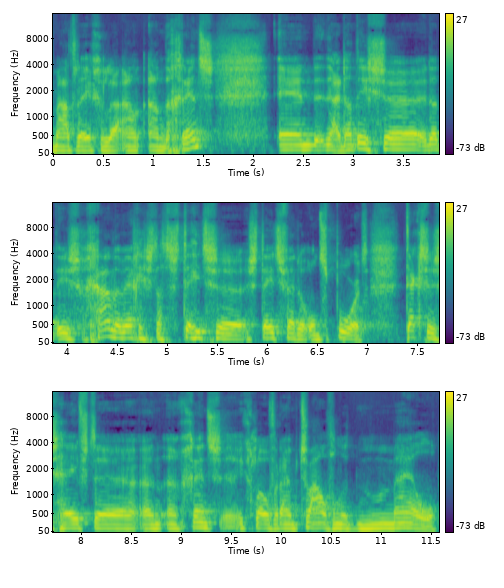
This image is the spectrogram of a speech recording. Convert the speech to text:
maatregelen aan, aan de grens. En nou, dat, is, uh, dat is gaandeweg is dat steeds, steeds verder ontspoord. Texas heeft een, een grens, ik geloof ruim 1200 mijl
